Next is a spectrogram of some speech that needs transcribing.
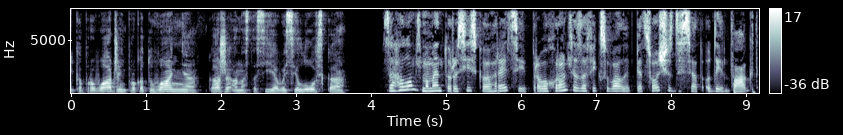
декілька проваджень про катування, каже Анастасія Весіловська. Загалом з моменту російської агресії правоохоронці зафіксували 561 факт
